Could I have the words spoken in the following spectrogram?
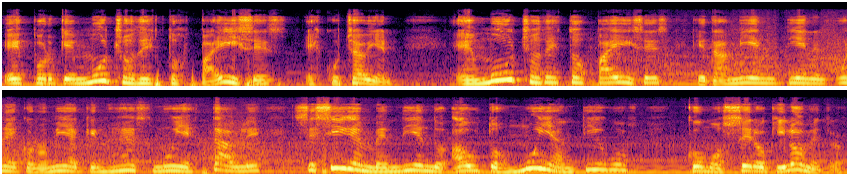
Es porque muchos de estos países, escucha bien, en muchos de estos países que también tienen una economía que no es muy estable, se siguen vendiendo autos muy antiguos como 0 kilómetros.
